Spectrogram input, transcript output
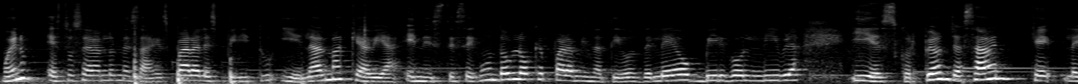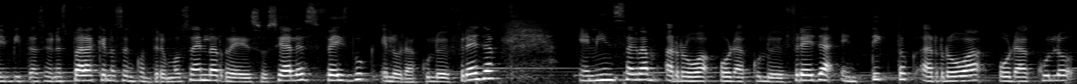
Bueno, estos eran los mensajes para el espíritu y el alma que había en este segundo bloque para mis nativos de Leo, Virgo, Libra y Escorpión. Ya saben que la invitación es para que nos encontremos en las redes sociales, Facebook, el oráculo de Freya, en Instagram, arroba oráculo de Freya, en TikTok, arroba oráculo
